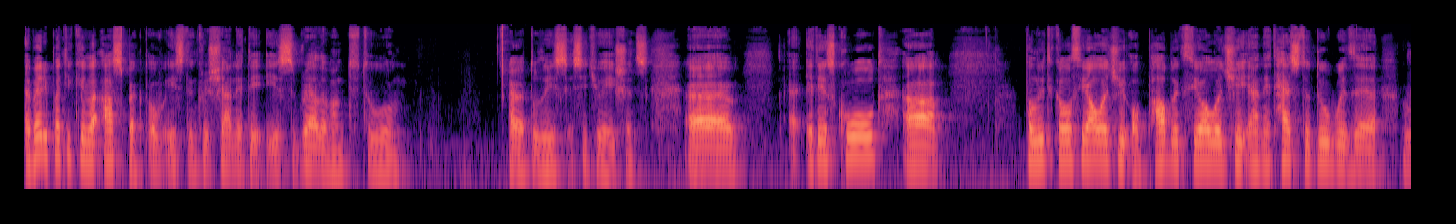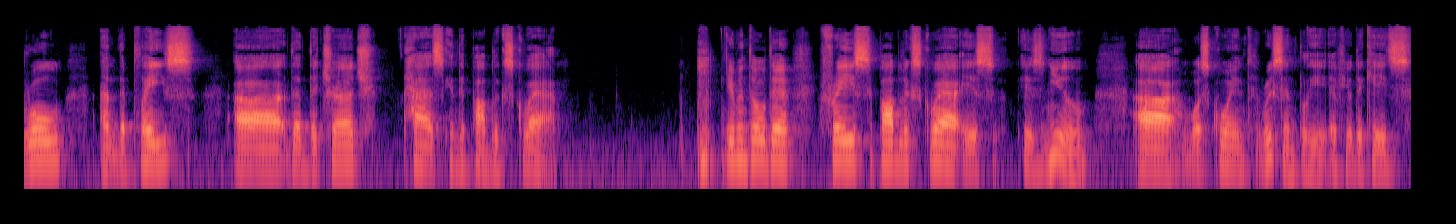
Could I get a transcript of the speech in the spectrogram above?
a very particular aspect of Eastern Christianity is relevant to uh, to these situations. Uh, it is called uh, political theology or public theology, and it has to do with the role and the place uh, that the church has in the public square. Even though the phrase public square is is new, uh, was coined recently, a few decades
